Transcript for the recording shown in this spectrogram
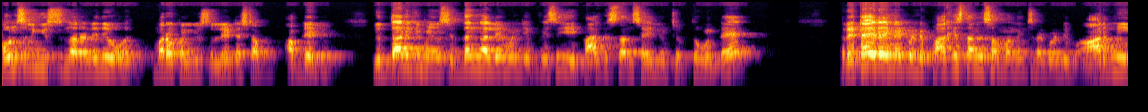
కౌన్సిలింగ్ ఇస్తున్నారు అనేది మరొక న్యూస్ లేటెస్ట్ అప్డేట్. యుద్ధానికి మేము సిద్ధంగా లేమని చెప్పేసి పాకిస్తాన్ సైన్యం చెప్తూ ఉంటే రిటైర్ అయినటువంటి పాకిస్తాన్కి సంబంధించినటువంటి ఆర్మీ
